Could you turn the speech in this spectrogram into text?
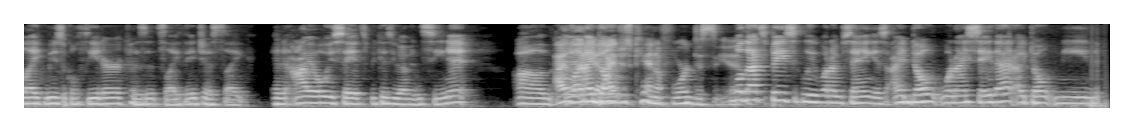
like musical theater because it's like they just like, and I always say it's because you haven't seen it. Um, I like I it. don't. I just can't afford to see it. well, that's basically what I'm saying. Is I don't. When I say that, I don't mean.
